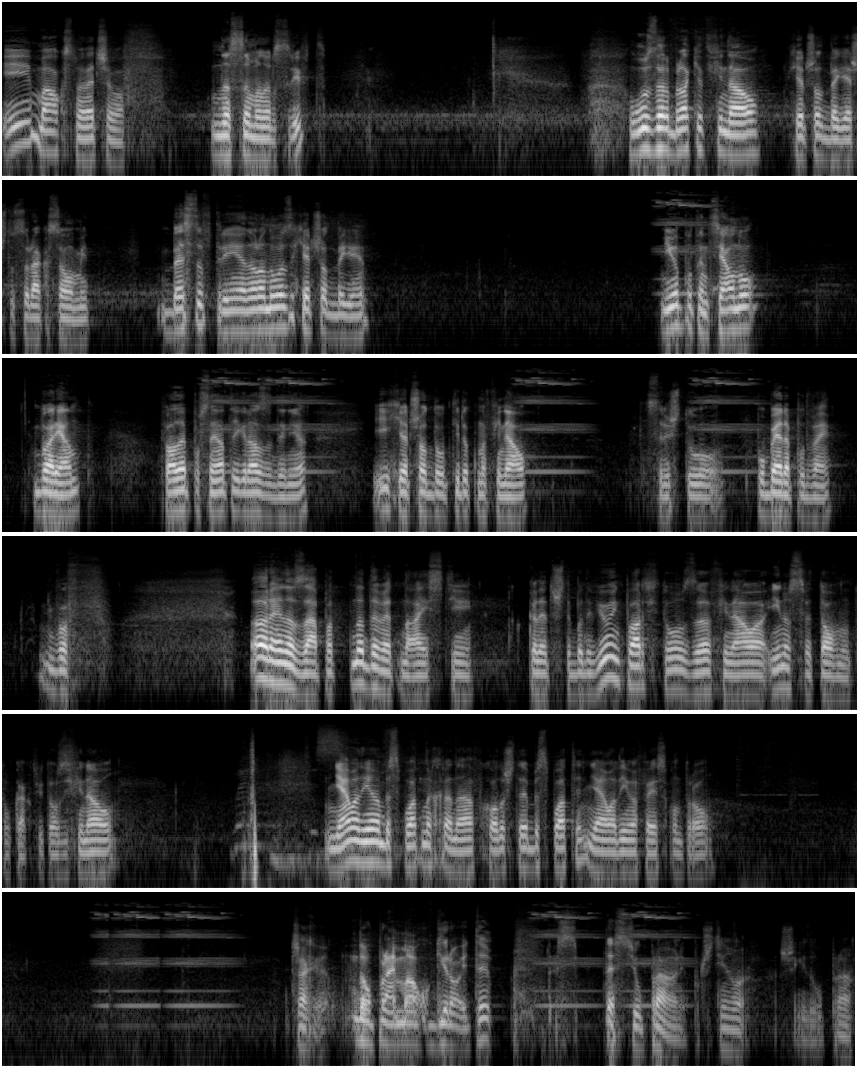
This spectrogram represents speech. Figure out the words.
И малко сме вече в на Summoner's Rift. Лузър бракет финал. Headshot BG, що Сорака Соломит. Best of 3, 1 на 0 за Headshot BG. Има потенциално вариант това да е последната игра за деня и Headshot да отидат на финал срещу победа по две в Арена Запад на 19 където ще бъде вилинг партито за финала и на световното, както и този финал. Няма да има безплатна храна, входа ще е безплатен, няма да има фейс контрол. Чакай да оправим малко героите. Те, те са си оправени почти, ама ще ги да оправя.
